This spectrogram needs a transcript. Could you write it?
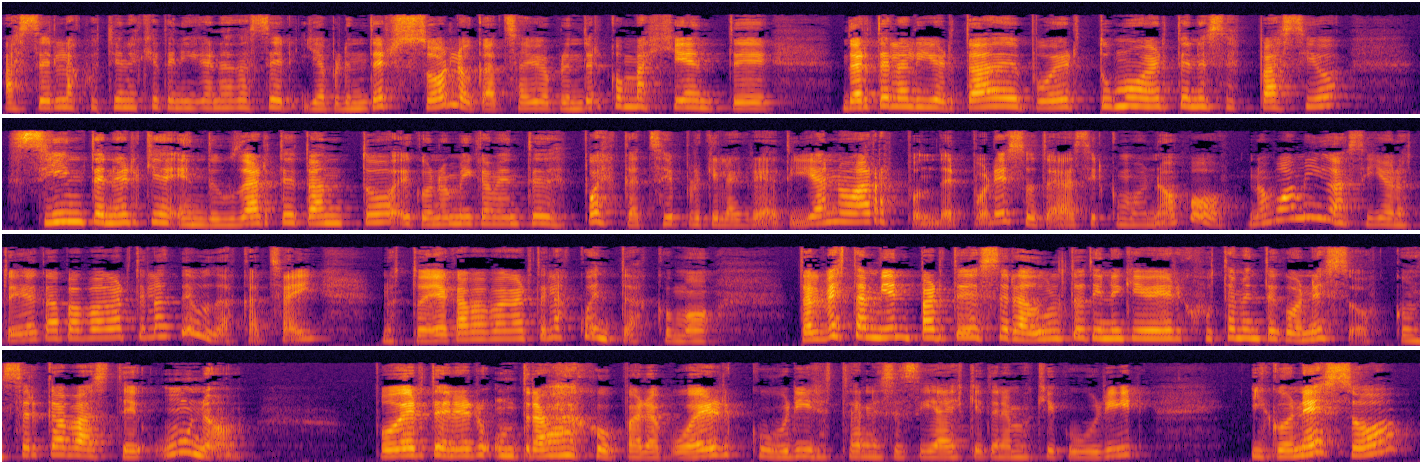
a hacer las cuestiones que tenías ganas de hacer y aprender solo, ¿cachai? Aprender con más gente, darte la libertad de poder tú moverte en ese espacio sin tener que endeudarte tanto económicamente después, ¿cachai? Porque la creatividad no va a responder por eso, te va a decir como, no, po, no, po, amiga, si yo no estoy acá para pagarte las deudas, ¿cachai? No estoy acá para pagarte las cuentas, como tal vez también parte de ser adulto tiene que ver justamente con eso, con ser capaz de, uno, poder tener un trabajo para poder cubrir estas necesidades que tenemos que cubrir, y con eso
